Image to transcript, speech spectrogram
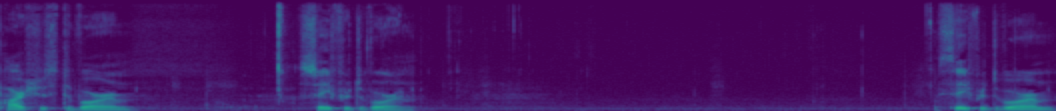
Parshas Devorim, Sefer Devorim. Sefer Devorim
